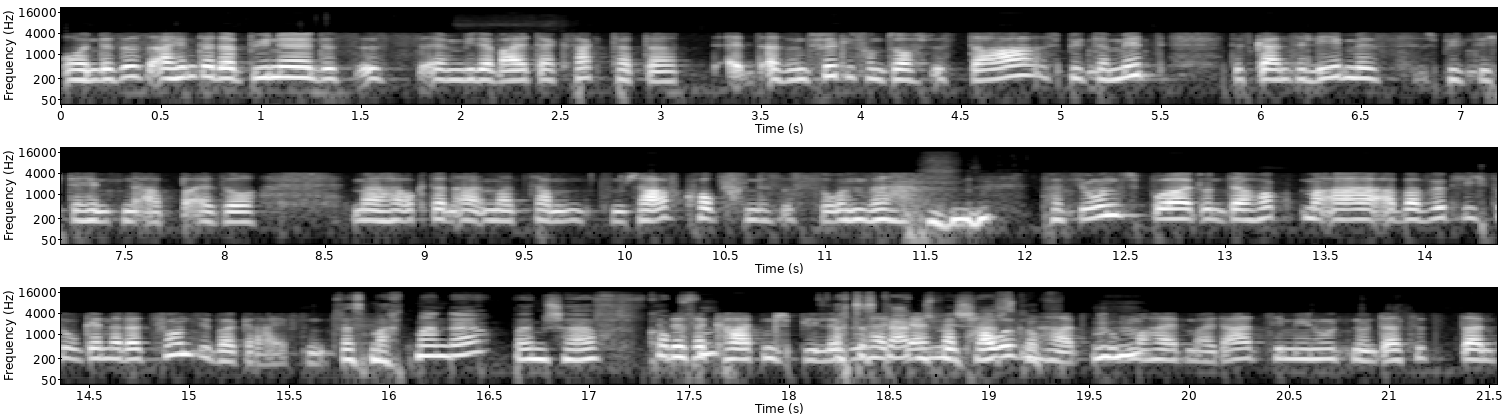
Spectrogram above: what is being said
Und das ist auch hinter der Bühne, das ist, ähm, wie der Walter gesagt hat, da, also ein Viertel vom Dorf ist da, spielt da mit, das ganze Leben ist, spielt sich da hinten ab. Also man hockt dann auch immer zusammen zum Schafkopfen, das ist so unser Passionssport und da hockt man auch, aber wirklich so generationsübergreifend. Was macht man da beim Schafkopfen? Das ist ein Kartenspiel. Ach, Das, das ist halt, wenn man Kartenspiel, Pausen hat, tut Mhm. man halt mal da zehn Minuten und da sitzt dann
